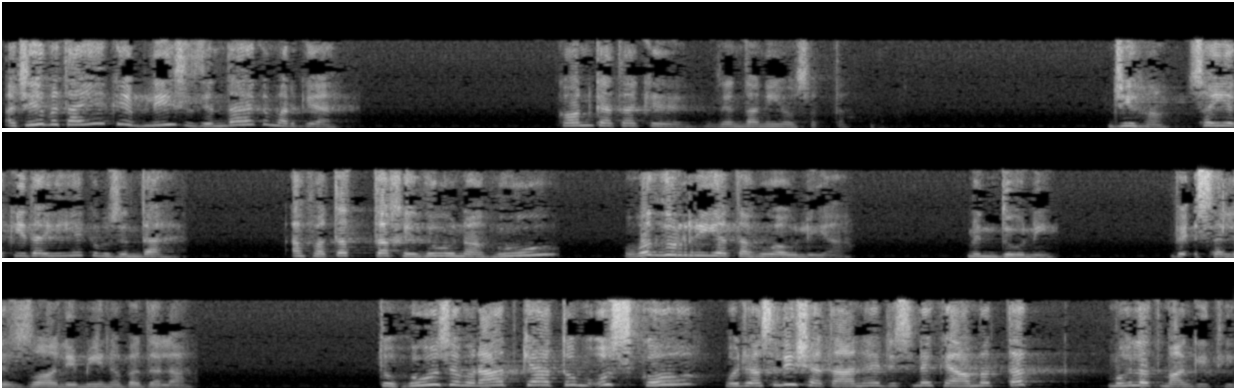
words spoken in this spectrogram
اچھا یہ بتائیے کہ ابلیس زندہ ہے کہ مر گیا ہے؟ کون کہتا ہے کہ زندہ نہیں ہو سکتا؟ جی ہاں صحیح عقیدہ یہی ہے کہ وہ زندہ ہے۔ افتت اولیا مندونی الظالمین بدلا۔ تو ہو سے مراد کیا تم اس کو، وہ جو اصلی شیطان ہے، جس نے قیامت تک مہلت مانگی تھی،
